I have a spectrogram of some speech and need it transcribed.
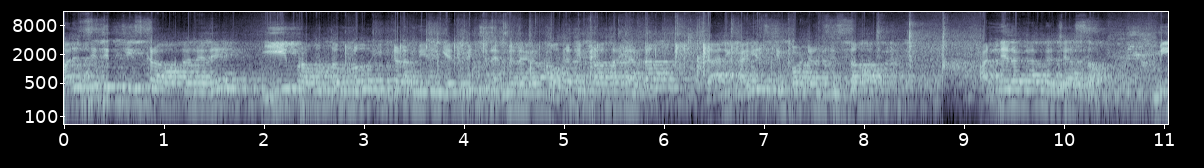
పరిస్థితిని తీసుకురావాలనేదే ఈ ప్రభుత్వంలో ఇక్కడ మీరు గెలిపించిన ఎమ్మెల్యేగా మొదటి ప్రాధాన్యత. దానికి హైయెస్ట్ ఇంపార్టెన్స్ ఇస్తాం. అన్ని రకాలుగా చేస్తాం. మీ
